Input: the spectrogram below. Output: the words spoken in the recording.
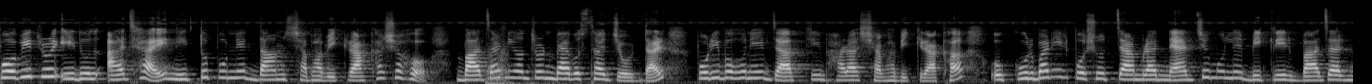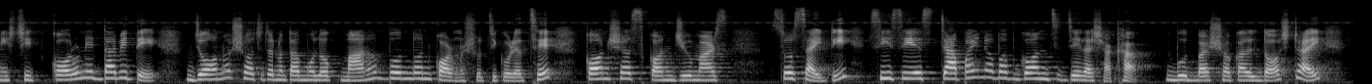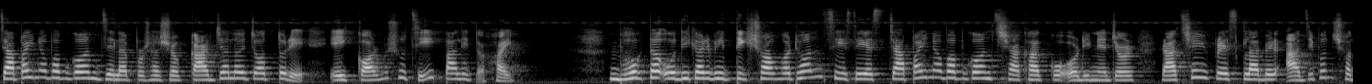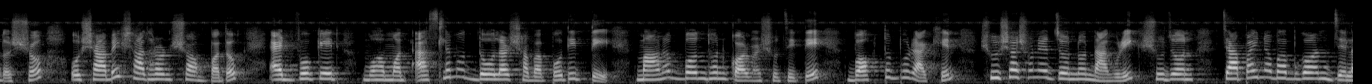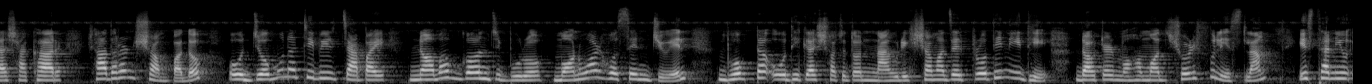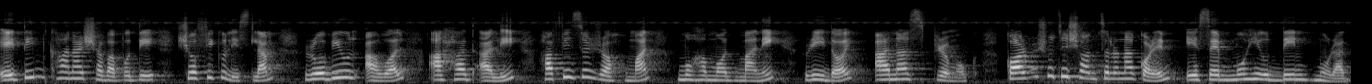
পবিত্র ঈদুল আজহায় নিত্যপণ্যের দাম স্বাভাবিক রাখা সহ বাজার নিয়ন্ত্রণ ব্যবস্থা জোরদার, পরিবহনে যাত্রী ভাড়া স্বাভাবিক রাখা ও কুরবানির পশুর চামড়া ন্যায্য মূল্যে বিক্রির বাজার নিশ্চিতকরণের দাবিতে জনসচেতনতামূলক মানববন্ধন কর্মসূচি করেছে conscious consumers society, CCS Chapainawabganj জেলা শাখা। বুধবার সকাল দশটায় চাঁপাইনবাবগঞ্জ জেলা প্রশাসক কার্যালয় চত্বরে এই কর্মসূচি পালিত হয়। ভোক্তা অধিকার ভিত্তিক সংগঠন সিসিএস চাঁপাইনবাবগঞ্জ শাখা কোঅর্ডিনেটর রাজশাহী প্রেস ক্লাবের আজীবন সদস্য ও সাবেক সাধারণ সম্পাদক অ্যাডভোকেট মোহাম্মদ আসলামউদ্দৌলার সভাপতিত্বে মানববন্ধন কর্মসূচিতে বক্তব্য রাখেন সুশাসনের জন্য নাগরিক সুজন চাঁপাইনবাবগঞ্জ জেলা শাখার সাধারণ সম্পাদক ও যমুনা টিভির চাপাই নবাবগঞ্জ ব্যুরো মনোয়ার হোসেন জুয়েল, ভোক্তা অধিকার সচেতন নাগরিক সমাজের প্রতিনিধি ডক্টর মোহাম্মদ শরীফুল ইসলাম, স্থানীয় এতিমখানার সভাপতি শফিকুল ইসলাম, রবিউল আওয়াল, আহাদ আলী, হাফিজুর রহমান, মোহাম্মদ মানিক, হৃদয়, আনাস প্রমুখ। কর্মসূচি সঞ্চালনা করেন S M Mohiuddin Murad.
